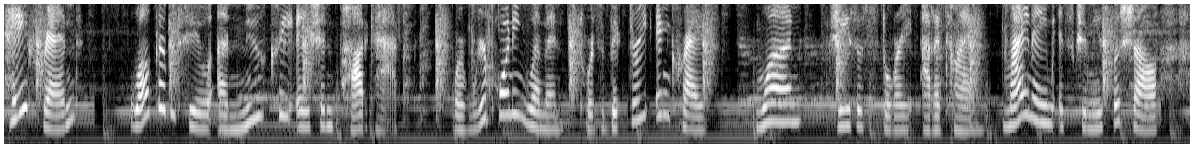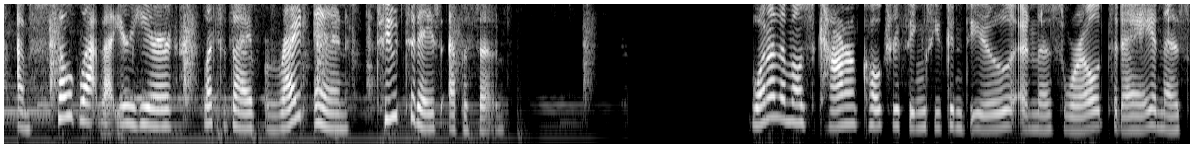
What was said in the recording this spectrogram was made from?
Hey, friend. Welcome to a new creation podcast where we're pointing women towards victory in Christ, one Jesus story at a time. My name is Jemese LaChel. I'm so glad that you're here. Let's dive right in to today's episode. One of the most counterculture things you can do in this world today, in this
